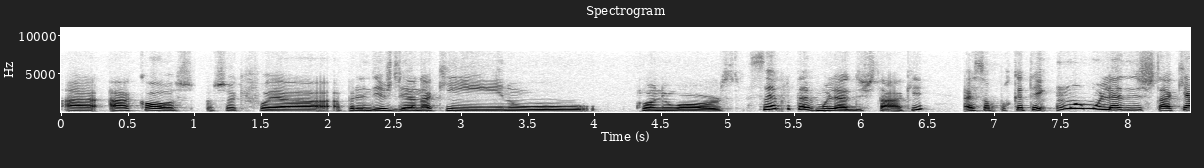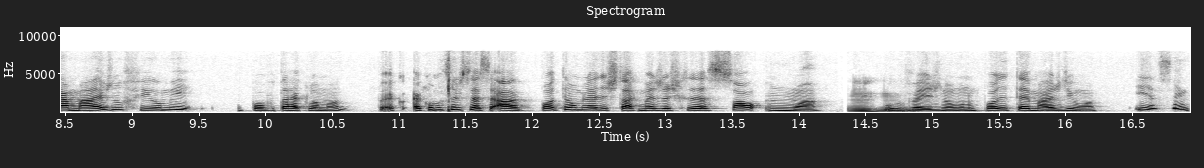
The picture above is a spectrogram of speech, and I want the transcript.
A, a Kosh, acho que foi a aprendiz de Anakin no Clone Wars, sempre teve mulher de destaque. É só porque tem uma mulher de destaque a mais no filme, o povo tá reclamando. É, é como se eles dissessem, ah, pode ter uma mulher de destaque, mas que seja só uma Uhum. por vez, não, não pode ter mais de uma. E assim,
